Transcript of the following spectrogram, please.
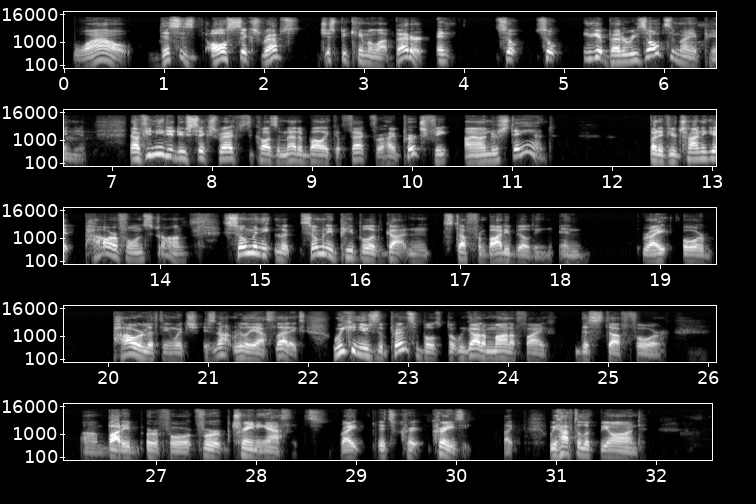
wow this is all six reps just became a lot better. And so so you get better results in my opinion. Now if you need to do six reps to cause a metabolic effect for hypertrophy i understand but if you're trying to get powerful and strong, so many look, so many people have gotten stuff from bodybuilding and right or powerlifting, which is not really athletics. We can use the principles, but we got to modify this stuff for um, body or for for training athletes, right? It's cra- crazy. Like we have to look beyond.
